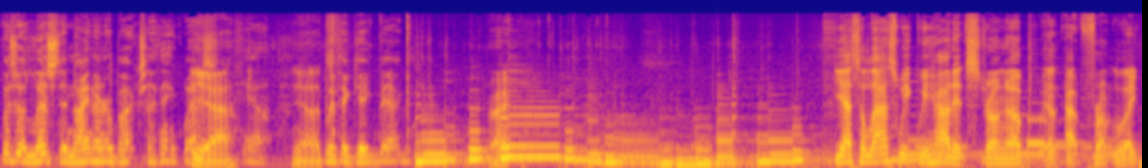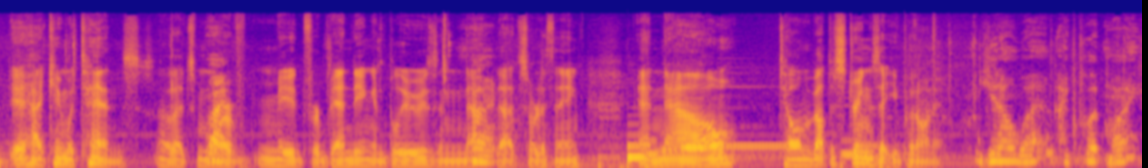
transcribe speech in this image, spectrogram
was it listed 900 bucks? I think. Wes? Yeah. Yeah. Yeah, that's With a gig bag. right. Yeah, so last week we had it strung up at, at front, like it had came with tens. So that's more Right. made for bending and blues and that Right. that sort of thing. And now, tell them about the strings that you put on it. You know what? I put my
